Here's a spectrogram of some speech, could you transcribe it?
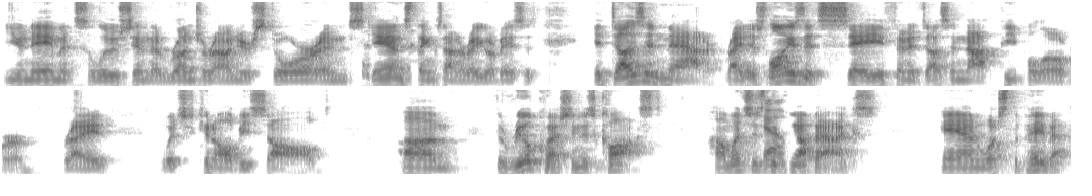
you name it, solution that runs around your store and scans things on a regular basis. It doesn't matter, right? As long as it's safe and it doesn't knock people over, right? Which can all be solved. Um, the real question is cost how much is yeah. the capex and what's the payback?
